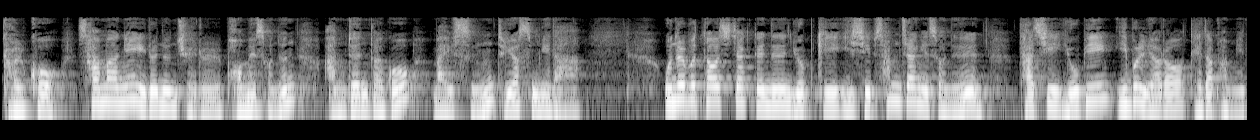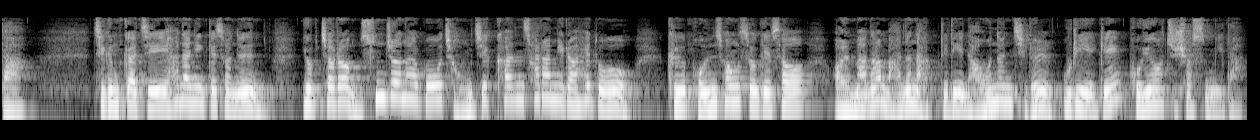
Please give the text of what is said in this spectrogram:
결코 사망에 이르는 죄를 범해서는 안 된다고 말씀드렸습니다. 오늘부터 시작되는 욥기 23장에서는 다시 욥이 입을 열어 대답합니다. 지금까지 하나님께서는 욥처럼 순전하고 정직한 사람이라 해도 그 본성 속에서 얼마나 많은 악들이 나오는지를 우리에게 보여주셨습니다.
